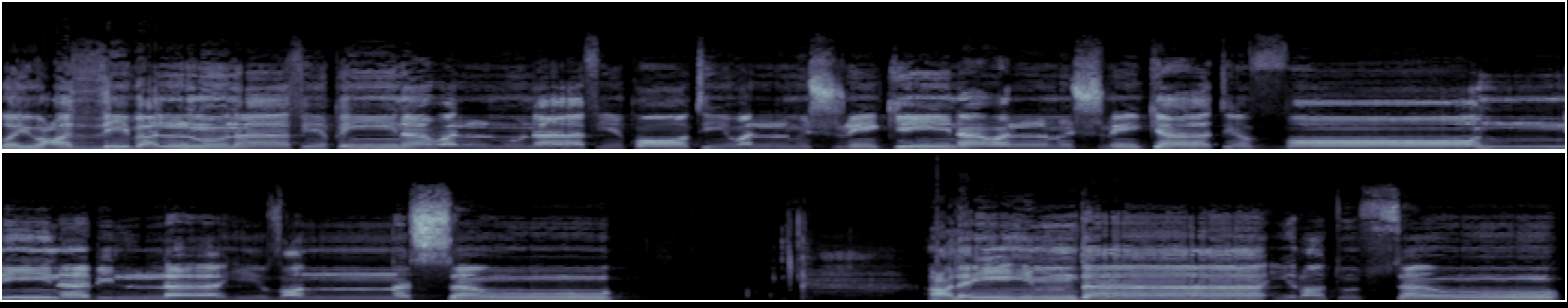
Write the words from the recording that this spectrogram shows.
ويعذب المنافقين والمنافقات والمشركين والمشركات الظانين بالله ظن السوء. عليهم دائرة السوء.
